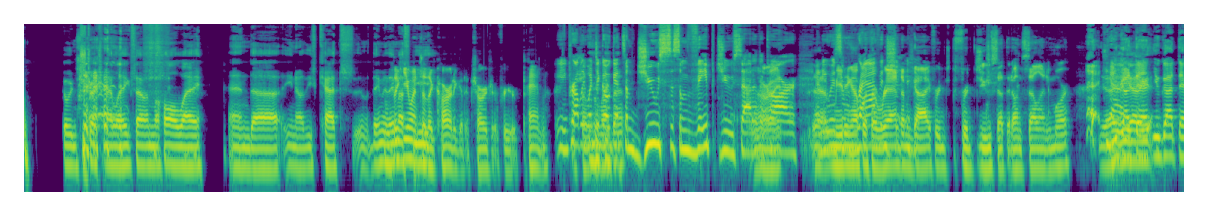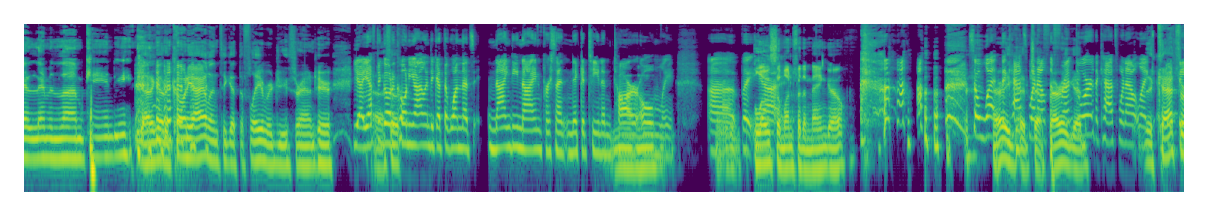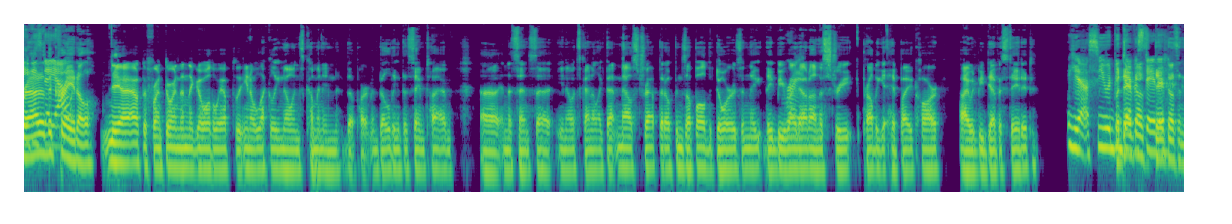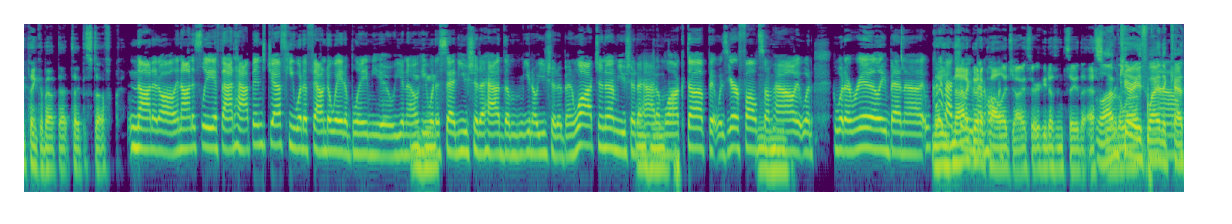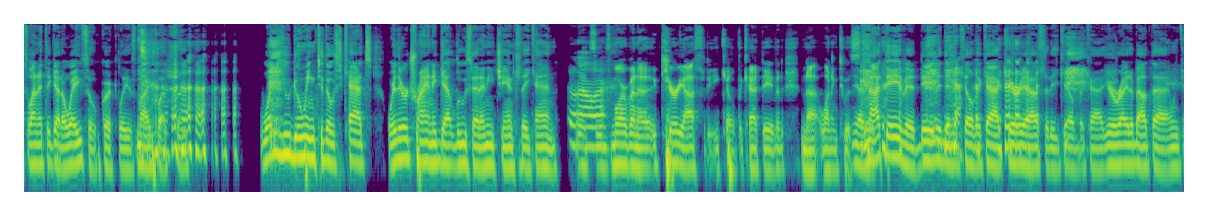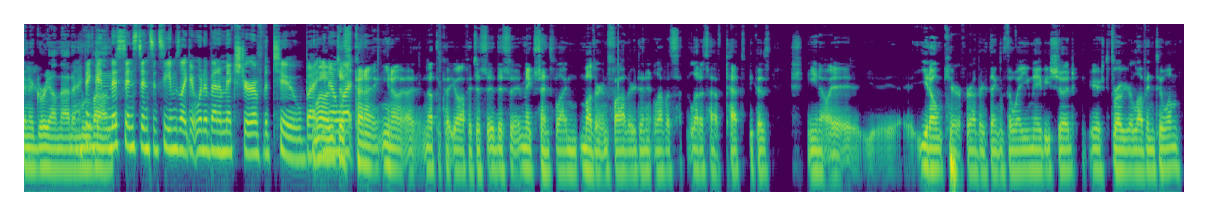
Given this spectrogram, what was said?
go and stretch my legs out in the hallway. And uh, you know these cats, they I think must you went be, to the car to get a charger for your pen. You probably went to go like get that. some juice, some vape juice out of the All right. car. And he was meeting up with a random guy for for juice that they don't sell anymore. Yeah, You you got gotta, that you got that lemon lime candy. gotta go to Coney Island to get the flavor juice around here. Yeah, you have to Uh, go to Coney Island to get the one that's 99% nicotine and tar Mhm. only. Uh, but Blow yeah. someone for the mango. so what? Very the cats good, went Jeff, out the front good. door. The cats went out like the like cats are out of the day cradle. Yeah, out the front door, and then they go all the way up to you know. Luckily, no one's coming in the apartment building at the same time. Uh, in the sense that you know it's kind of like that mouse trap that opens up all the doors, and they they'd be right, Right. out on the street, probably get hit by a car. I would be devastated. Yes, you would be But Dave, Does, Dave doesn't think about that type of stuff. Not at all. And honestly, if that happened, Jeff, he would have found a way to blame you. You know, he Mhm. would have said, you should have had them, you know, you should have been watching them. You should have had them Mhm. locked up. It was your fault Mhm. somehow. It would, would have really been, uh, it could No, have he's actually not a good been hard. apologizer. He doesn't say the S Well, word I'm a lot. curious why the cats wanted to get away so quickly. Is my question. what are you doing to those cats where they're trying to get loose at any chance they can? Well, It's, it's more of an, a curiosity killed the cat, David, not wanting to Yeah, escape. not David. David didn't Yeah. kill the cat. Curiosity killed the cat. You're right about that, and we can agree on that and I move think on. in this instance, it seems like it would have been a mixture of the two, but well, you know it just what? kind of, you know, uh, not to cut you off, it just it, this it makes sense why mother and father didn't let us let us have pets because you know eh, you don't care for other things the way you maybe should. You throw your love into them.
